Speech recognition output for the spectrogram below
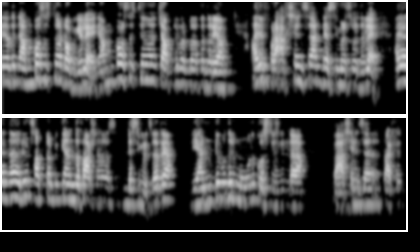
നമുക്ക് നമ്പർ സിസ്റ്റം ടോപ്പിക് അല്ലേ? നമ്പർ സിസ്റ്റം എന്ന് ചാപ്റ്റർ വരുമ്പോൾ നമുക്ക് എന്താ പറയുക അതിൽ ഫ്രാക്ഷൻസ് ആൻഡ് ഡെസിമൽസ് വരുന്നത് അല്ലേ? അത് എന്താ ഒരു സബ് ടോപ്പിക് ആണ് ഫ്രാക്ഷൻസ് ഫ്രാക്ഷൻ ഡെസിമൽസ് അത്ര രണ്ട് മുതൽ മൂന്ന് ക്വസ്റ്റ്യൻസ് എന്താ? ഫ്രാക്ഷൻസ് ഫ്രാക്ഷൻസ്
